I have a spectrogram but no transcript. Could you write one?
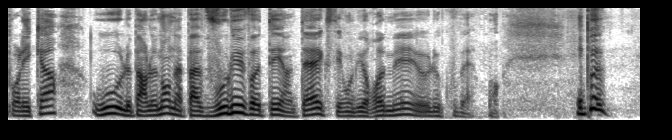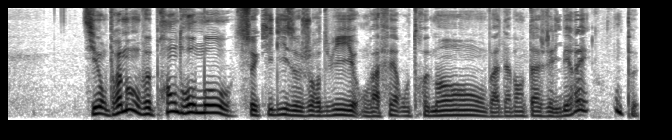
pour les cas où le Parlement n'a pas voulu voter un texte et on lui remet euh, le couvert. On peut, si on, vraiment on veut prendre au mot ceux qui disent aujourd'hui on va faire autrement, on va davantage délibérer, on peut.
